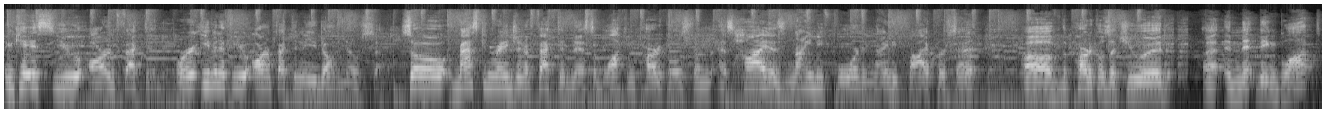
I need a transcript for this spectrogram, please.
in case you are infected, or even if you are infected and you don't know so. So masks can range in effectiveness of blocking particles from as high as 94 to 95% of the particles that you would uh, emit being blocked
